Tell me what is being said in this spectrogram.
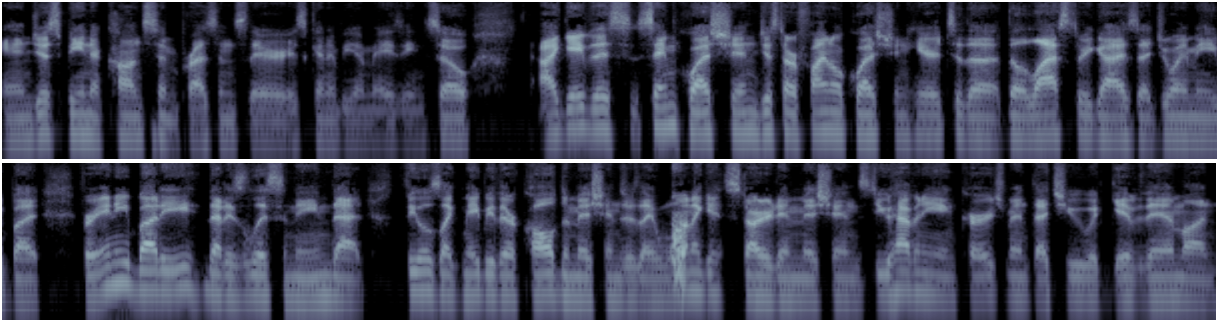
and just being a constant presence there is going to be amazing so I gave this same question, just our final question here to the the last three guys that join me. But for anybody that is listening that feels like maybe they're called to missions or they want to get started in missions, do you have any encouragement that you would give them on,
